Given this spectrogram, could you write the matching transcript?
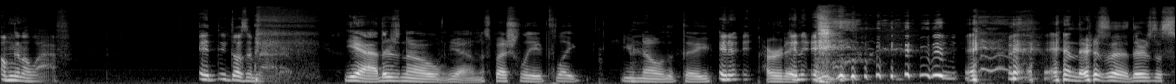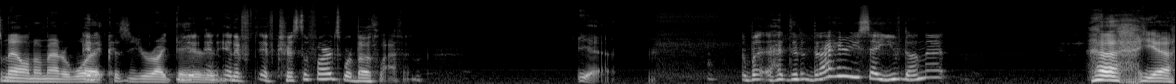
I'm gonna laugh. It it doesn't matter. Yeah, there's no yeah, especially if like you know that they And it, heard it, and there's a there's a smell no matter what because you're right there. and, and if if Trista farts, we're both laughing. yeah, But did did I hear you say you've done that? yeah,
